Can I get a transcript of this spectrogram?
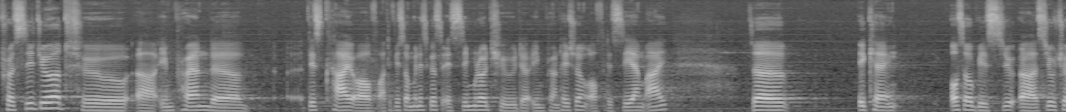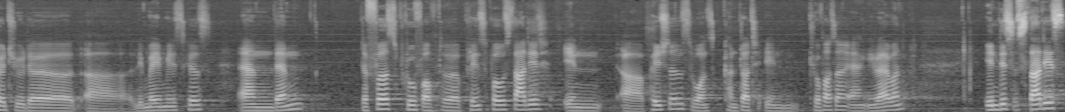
Procedure to uh, implant the, this kind of artificial meniscus is similar to the implantation of the CMI. The, it can also be uh, sutured to the uh, lemay meniscus. And then the first proof of the principle studied in uh, patients was conducted in 2011. In these studies,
